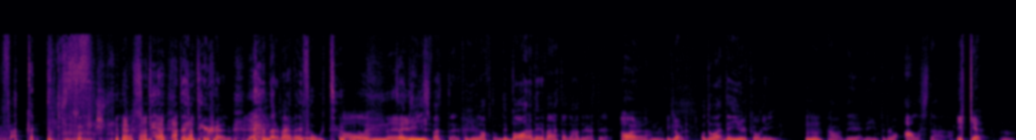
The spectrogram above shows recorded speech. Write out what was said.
är fötter. Tänk dig själv, det enda du får äta är fot. Åh Så här nej! grisfötter på julafton. Det är bara det du får äta, då hade du ätit det. Ja, ja, Mm. det är klart. Och då, det är djurplågeri. Mm. Ja, det, det är inte bra alls det här. Icke. Mm.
